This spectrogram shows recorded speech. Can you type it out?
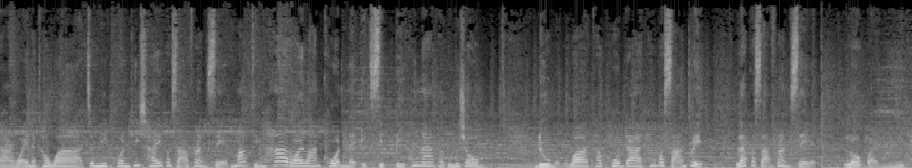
การไว้นะคะว่า จะมีคนที่ใช้ภาษาฝรั่งเศสมากถึง 500 ล้านคนในอีก 10 ปีข้างหน้าค่ะคุณผู้ชม ดูเหมือนว่าถ้าพูดได้ทั้งภาษาอังกฤษ และภาษาฝรั่งเศส โลกใบนี้แท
